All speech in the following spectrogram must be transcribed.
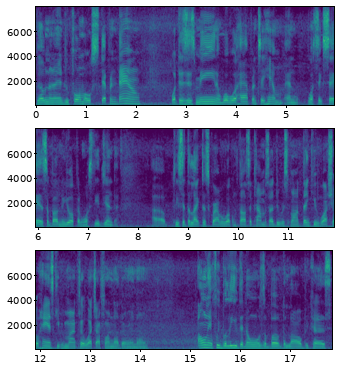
Governor Andrew Cuomo stepping down. What does this mean and what will happen to him and what's it says about New York and what's the agenda? Uh, please hit the like, subscribe, and welcome thoughts and comments. I do respond. Thank you. Wash your hands. Keep your mind clear. Watch out for another. And um, only if we believe that no one was above the law because,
